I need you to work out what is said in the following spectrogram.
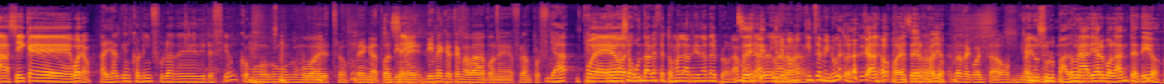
Así que, bueno, ¿Hay alguien con ínfula de dirección? ¿Cómo, cómo, cómo va esto? Venga, pues dime, Sí. dime qué tema va a poner, Fran, por favor. Ya, Pues- es la segunda vez que toma las riendas del programa. Sí. ya, Sí, y vale, llevamos vale. 15 minutos. tío. claro, pues ese es el rollo. Date cuenta, vamos. El usurpador. Nadie al volante, tío.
